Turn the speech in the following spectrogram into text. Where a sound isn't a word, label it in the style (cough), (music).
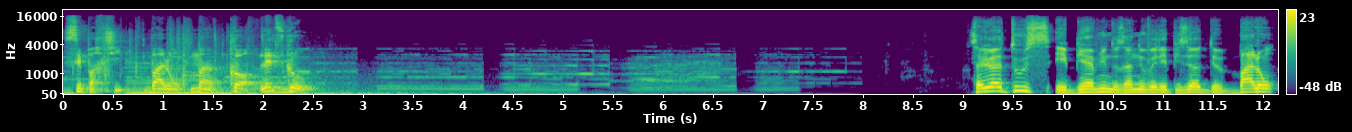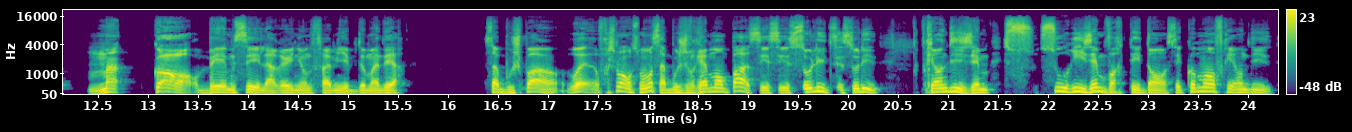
c'est parti. Ballon, main, corps. Let's go Salut à tous et bienvenue dans un nouvel épisode de Ballon, main, corps. BMC, la réunion de famille hebdomadaire. Ça bouge pas, hein. Ouais, franchement, en ce moment, ça bouge vraiment pas. C'est, solide, c'est solide. Friandise, j'aime, souris, j'aime voir tes dents. C'est comment, friandise?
